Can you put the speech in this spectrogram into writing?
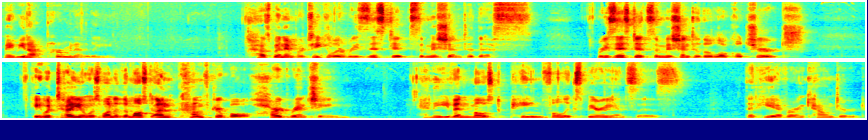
maybe not permanently. Husband, in particular, resisted submission to this, resisted submission to the local church. He would tell you it was one of the most uncomfortable, heart wrenching, and even most painful experiences that he ever encountered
